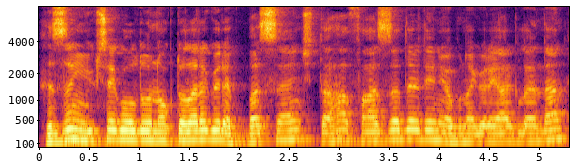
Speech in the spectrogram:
hızın yüksek olduğu noktalara göre basınç daha fazladır deniyor. Buna göre yargılarından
